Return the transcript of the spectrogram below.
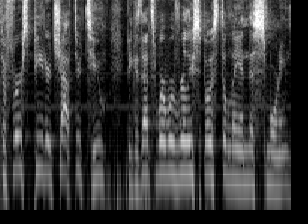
to 1 Peter chapter 2 because that's where we're really supposed to land this morning.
